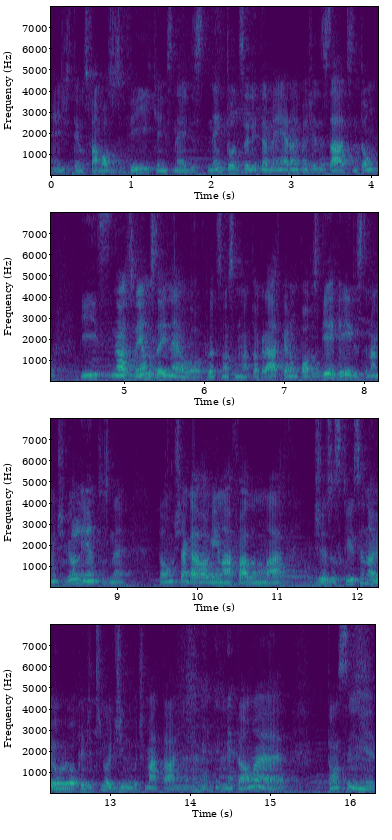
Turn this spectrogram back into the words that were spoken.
A gente tem os famosos vikings, né? Eles, nem todos ali também eram evangelizados. Então, e nós vemos aí, né? A produção cinematográfica eram povos guerreiros, extremamente violentos, né? Então chegava alguém lá falando lá de Jesus Cristo, não, eu, eu acredito em Odin, vou te matar, né? Então é. Então assim,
